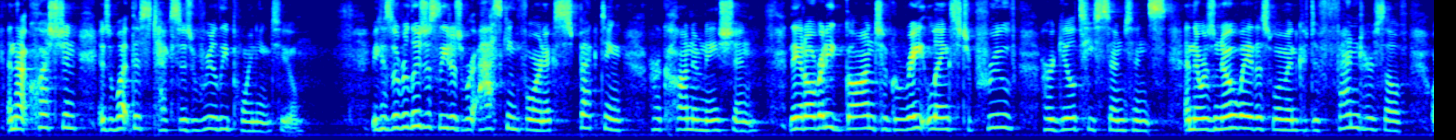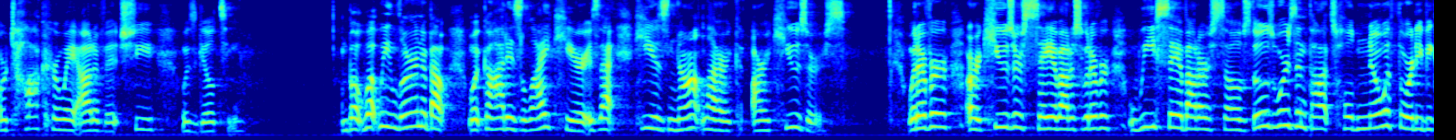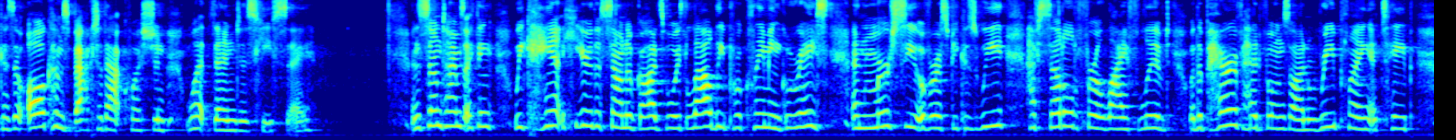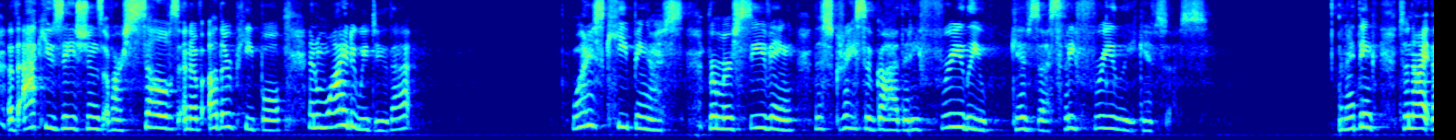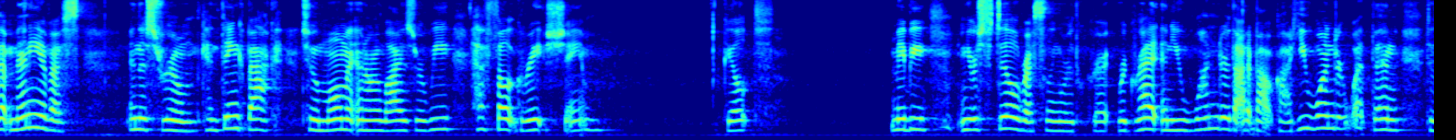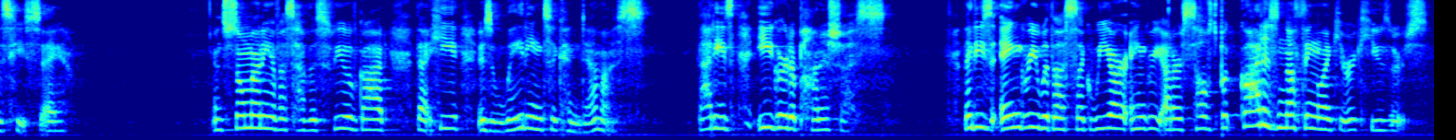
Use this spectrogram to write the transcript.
And that question is what this text is really pointing to. Because the religious leaders were asking for and expecting her condemnation. They had already gone to great lengths to prove her guilty sentence, and there was no way this woman could defend herself or talk her way out of it. She was guilty. But what we learn about what God is like here is that He is not like our accusers. Whatever our accusers say about us, whatever we say about ourselves, those words and thoughts hold no authority because it all comes back to that question what then does He say? And sometimes I think we can't hear the sound of God's voice loudly proclaiming grace and mercy over us because we have settled for a life lived with a pair of headphones on, replaying a tape of accusations of ourselves and of other people. And why do we do that? What is keeping us from receiving this grace of God that He freely gives us, that He freely gives us? And I think tonight that many of us in this room can think back to a moment in our lives where we have felt great shame, guilt. Maybe you're still wrestling with regret and you wonder that about God. You wonder, what then does He say? And so many of us have this view of God that He is waiting to condemn us that He's eager to punish us, that He's angry with us like we are angry at ourselves. But God is nothing like your accusers.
